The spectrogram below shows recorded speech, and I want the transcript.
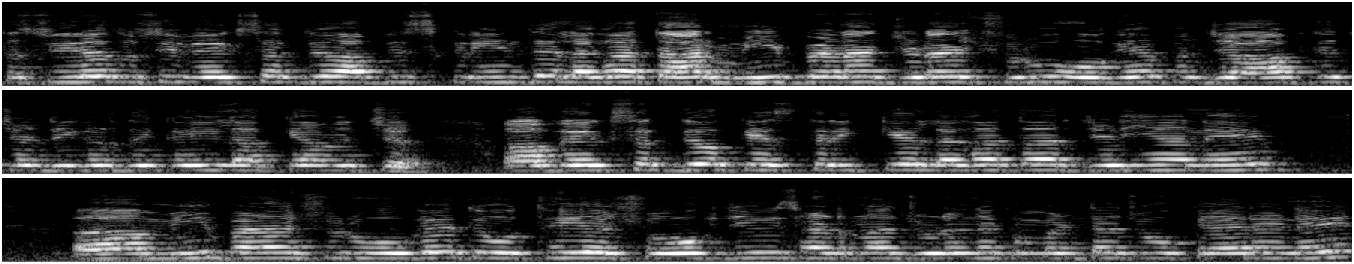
ਤਸਵੀਰਾਂ ਤੁਸੀਂ ਵੇਖ ਸਕਦੇ ਹੋ ਆਪਦੀ ਸਕਰੀਨ ਤੇ ਲਗਾਤਾਰ ਮੀਂਹ ਪੈਣਾ ਜਿਹੜਾ ਸ਼ੁਰੂ ਹੋ ਗਿਆ ਪੰਜਾਬ ਤੇ ਚੰਡੀਗੜ੍ਹ ਦੇ ਕਈ ਇਲਾਕਿਆਂ ਵਿੱਚ। ਆਪ ਵੇਖ ਸਕਦੇ ਹੋ ਕਿਸ ਤਰੀਕੇ ਲਗਾਤਾਰ ਜਿਹੜੀਆਂ ਨੇ ਮੀਂਹ ਪੈਣਾ ਸ਼ੁਰੂ ਹੋ ਗਿਆ ਤੇ ਉੱਥੇ ਹੀ ਅਸ਼ੋਕ ਜੀ ਵੀ ਸਾਡੇ ਨਾਲ ਜੁੜੇ ਨੇ ਕਮੈਂਟਾਂ 'ਚ, ਉਹ ਕਹਿ ਰਹੇ ਨੇ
